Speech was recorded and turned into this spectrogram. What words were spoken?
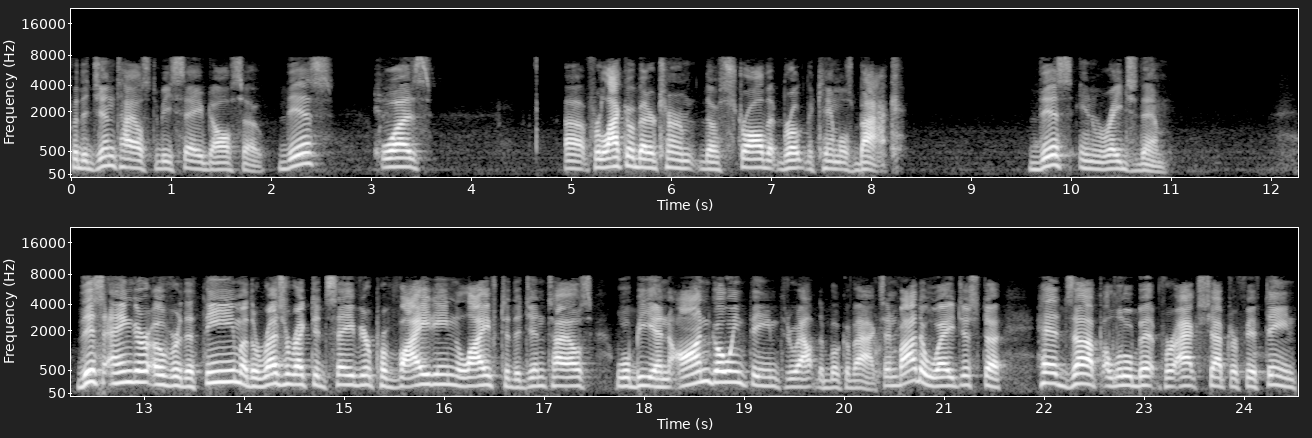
for the Gentiles to be saved also. This was, uh, for lack of a better term, the straw that broke the camel's back. This enraged them. This anger over the theme of the resurrected Savior providing life to the Gentiles will be an ongoing theme throughout the book of Acts. And by the way, just a heads up a little bit for Acts chapter 15,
